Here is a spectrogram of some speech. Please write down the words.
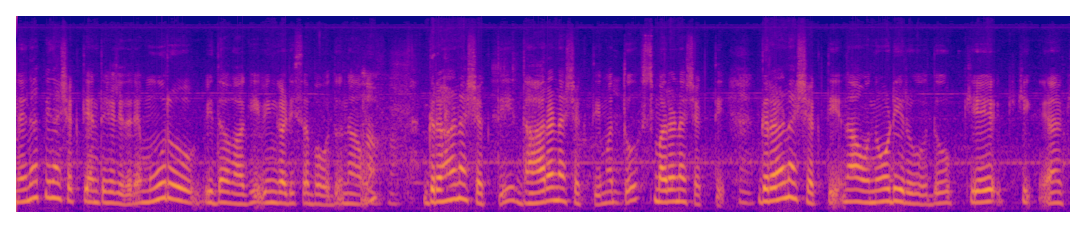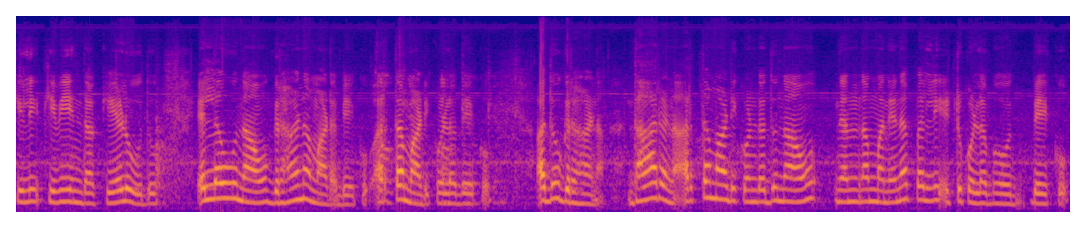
ನೆನಪಿನ ಶಕ್ತಿ ಅಂತ ಹೇಳಿದರೆ ಮೂರು ವಿಧವಾಗಿ ವಿಂಗಡಿಸಬಹುದು ನಾವು. ಗ್ರಹಣ ಶಕ್ತಿ ಧಾರಣ ಶಕ್ತಿ ಮತ್ತು ಸ್ಮರಣ ಶಕ್ತಿ. ಗ್ರಹಣ ಶಕ್ತಿ ನಾವು ನೋಡಿರುವುದು ಕೇ ಕಿ- ಕಿಲಿ ಕಿವಿಯಿಂದ ಕೇಳುವುದು ಎಲ್ಲವೂ ನಾವು ಗ್ರಹಣ ಮಾಡಬೇಕು ಅರ್ಥ ಮಾಡಿಕೊಳ್ಳಬೇಕು. ಅದು ಗ್ರಹಣ. ಧಾರಣ ಅರ್ಥ ಮಾಡಿಕೊಂಡದ್ದು ನಾವು ನಮ್ಮ ನೆನಪಲ್ಲಿ ಇಟ್ಟುಕೊಳ್ಳಬಹುದು ಬೇಕು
